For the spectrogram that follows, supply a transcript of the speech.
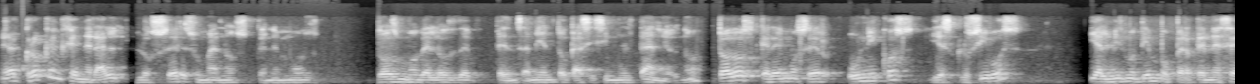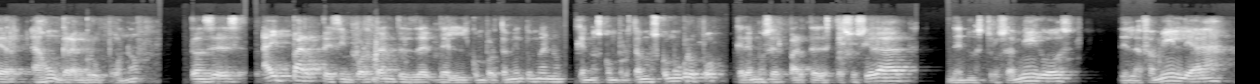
Mira, creo que en general los seres humanos tenemos dos modelos de pensamiento casi simultáneos, ¿no? Todos queremos ser únicos y exclusivos y al mismo tiempo pertenecer a un gran grupo, ¿no? Entonces, hay partes importantes del comportamiento humano que nos comportamos como grupo, queremos ser parte de esta sociedad, de nuestros amigos, de la familia,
